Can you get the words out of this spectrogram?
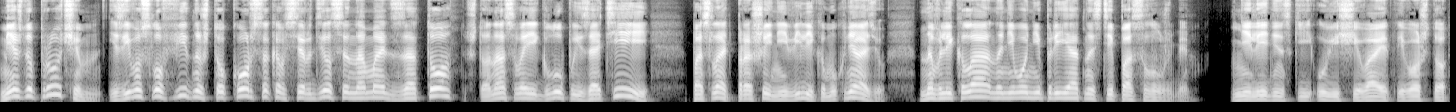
Между прочим, из его слов видно, что Корсаков сердился на мать за то, что она своей глупой затеей послать прошение великому князю навлекла на него неприятности по службе. Нелединский увещевает его, что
